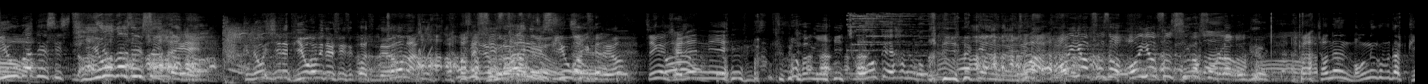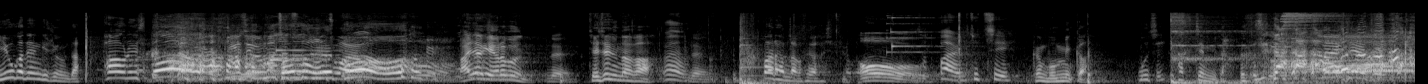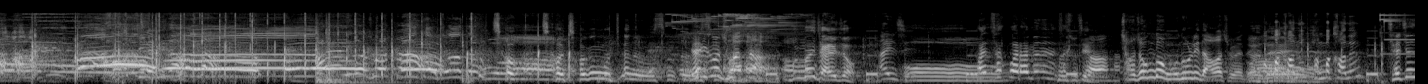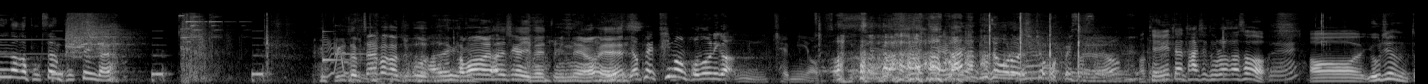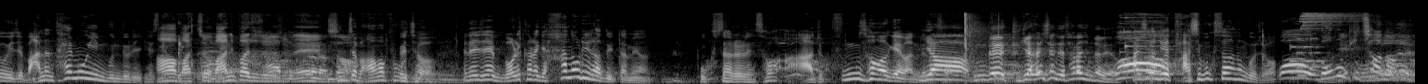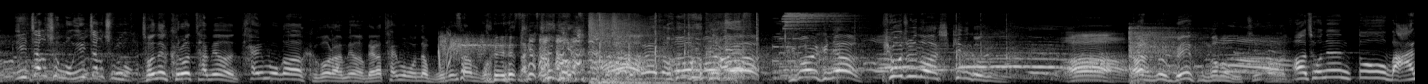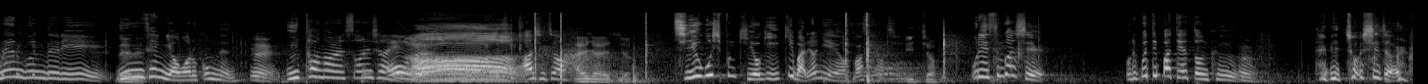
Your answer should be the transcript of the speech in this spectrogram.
비호가 될 수 있습니다. 비호가 될 수 있다 고. 근데 씨는 비호감이 될 수 있을 것 같은데요? 잠깐만. 혹시 스타일이 좀 비호 같은데요? 지금 제재님 저렇게 하는 거구나. 좋아. 어이없어서 어이없어서 신박스 올라가. 저는 먹는 것보다 비호가 되는 게 중요합니다. 파워를 스타. 이게 지금 음악 찬스도 너무 좋아요. 만약에 여러분 제재 누나가 응. 삭발을 한다고 생각하십시오. 어. 빨 좋지. 그럼 뭡니까? 뭐지? 삭제입니다. 저 적응 못하는 웃음. 야 이거 좋았다. 무슨 말인지 알죠? 알지. 한 삭발하면 삭제. 저 정도 무논리 나와줘야 돼요. 반박 가능? 반박 가능? 제재 누나가 복사하면 복제인가요? 빌드업 짧아가지고 당황을 하는 시간이 있네, 좀 있네요. 예. 옆에 팀원 번원이가 음, 재미없어. 라는 표정으로 지켜보고 있었어요. 오케이 일단 다시 돌아가서 네. 어 요즘 또 이제 많은 탈모인 분들이 계세요. 아 맞죠. 많이 빠지죠 요즘에. 진짜 마음 아프거든요. 그렇죠. 근데 이제 머리카락에 한 올이라도 있다면 복사를 해서 아주 풍성하게 만들어서 야, 근데 그게 한 시간 뒤에 사라진다며요. 한 시간 뒤에 다시 복사하는 거죠. 와 너무 귀찮아. 일장춘몽 일장춘몽. 저는 그렇다면 탈모가 그거라면 내가 탈모가 온다 모든 사람 머리를 삭제시켜. 그걸 그냥 표준화 시키는 거군. 아, 난 이걸 왜 공감하고 있지? 아 저는 또 많은 분들이 인생 영화로 꼽는 이터널 선샤인 아시죠 알죠, 알죠. 지우고 싶은 기억이 있기 마련이에요. 있죠. 우리 승관 씨, 우리 뿌띠빠띠 했던 그 데뷔 초 시절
